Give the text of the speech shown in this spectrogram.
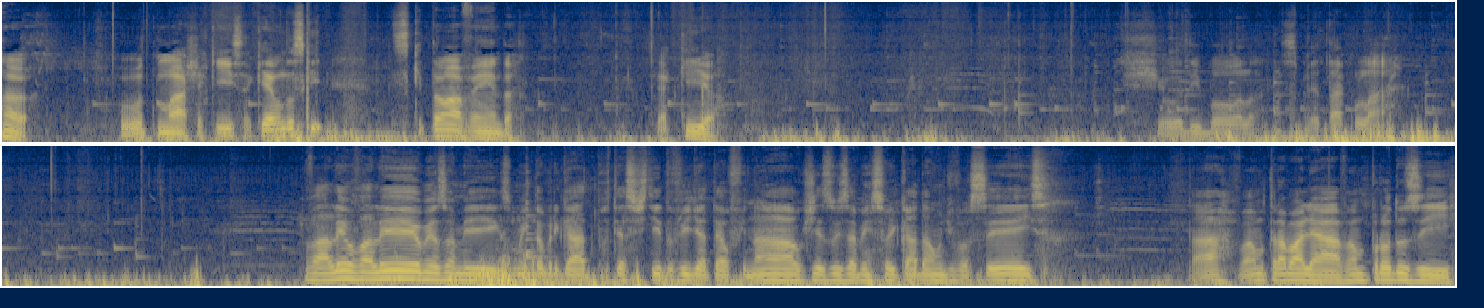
o outro macho aqui. Isso aqui é um que dos que estão à venda. Aqui, ó. Show de bola, espetacular. Valeu, valeu, meus amigos. Muito obrigado por ter assistido o vídeo até o final. Jesus abençoe cada um de vocês. Tá? Vamos trabalhar, vamos produzir.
